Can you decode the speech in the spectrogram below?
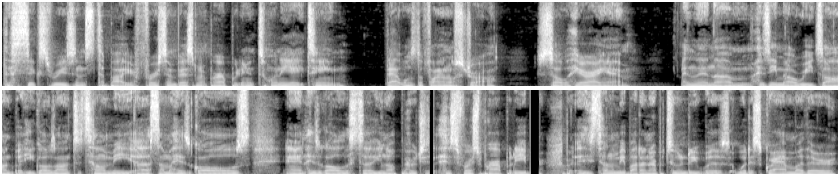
The six reasons to buy your first investment property in 2018. That was the final straw. So here I am. And then um, his email reads on, but he goes on to tell me uh, some of his goals, and his goal is to, you know, purchase his first property. He's telling me about an opportunity with with his grandmother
